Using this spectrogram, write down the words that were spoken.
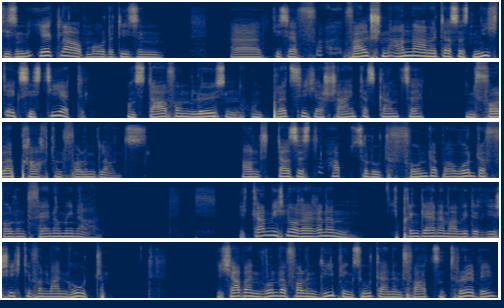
diesem Irrglauben oder diesem, äh, dieser falschen Annahme, dass es nicht existiert, uns davon lösen und plötzlich erscheint das Ganze in voller Pracht und vollem Glanz. Und das ist absolut wunderbar, wundervoll und phänomenal. Ich kann mich nur erinnern, ich bringe gerne mal wieder die Geschichte von meinem Hut. Ich habe einen wundervollen Lieblingshut, einen schwarzen Trilby.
